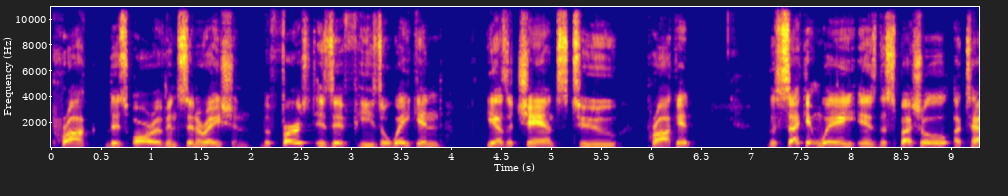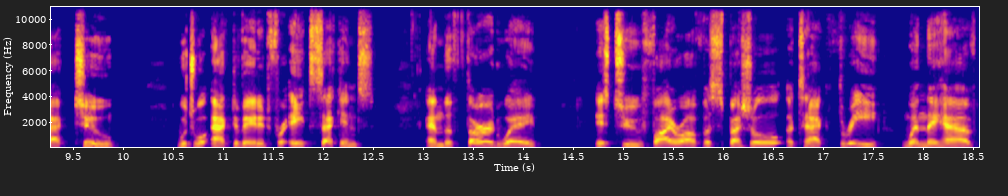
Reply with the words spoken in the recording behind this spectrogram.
proc this aura of incineration. The first is if he's awakened, he has a chance to proc it. The second way is the special attack 2, which will activate it for 8 seconds. And the third way is to fire off a special attack 3 when they have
